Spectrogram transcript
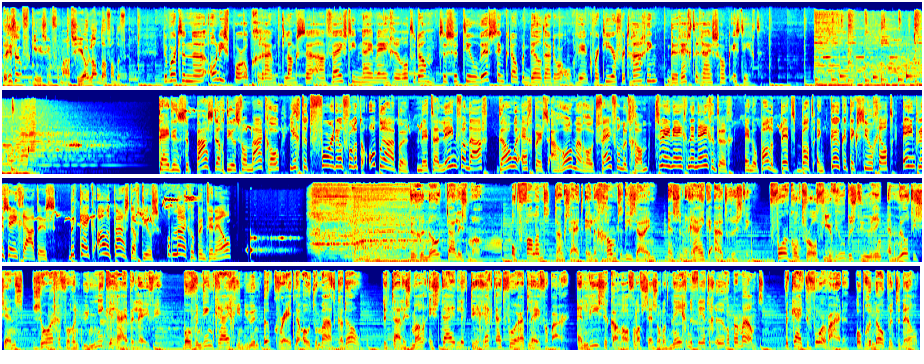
Er is ook verkeersinformatie. Jolanda van der Velde. Er wordt een uh, oliespoor opgeruimd langs de A15 Nijmegen-Rotterdam. Tussen Tiel-West en Knopendel daardoor ongeveer een kwartier vertraging. De rechte reishok is dicht. Tijdens de paasdagdeals van Macro ligt het voordeel voor het oprapen. Met alleen vandaag Douwe Egberts Aroma Rood 500 gram 2,99. En op alle bed, bad en keukentextiel geldt 1 plus 1 gratis. Bekijk alle paasdagdeals op macro.nl. De Renault Talisman. Opvallend dankzij het elegante design en zijn rijke uitrusting. 4Control Vierwielbesturing en Multisense zorgen voor een unieke rijbeleving. Bovendien krijg je nu een upgrade naar automaat cadeau. De talisman is tijdelijk direct uit voorraad leverbaar. En leasen kan al vanaf 649 euro per maand. Bekijk de voorwaarden op Renault.nl.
